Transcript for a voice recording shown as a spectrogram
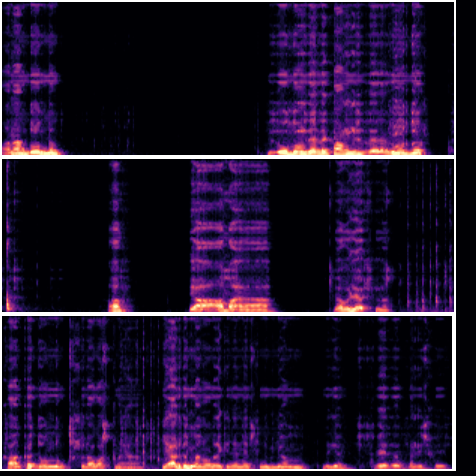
Anam dondum. Biz olduğumuz yerde kalmışız herhalde. Dur dur. Ha. Ya ama ya. W şuna. Kanka dondum kusura bakma ya. Yardım ben oradakilerin hepsini biliyor musun? Biliyorum. Space atsan hiçbir şey.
